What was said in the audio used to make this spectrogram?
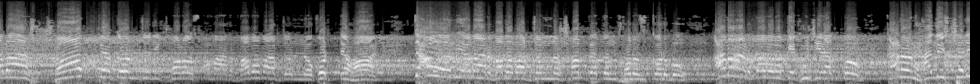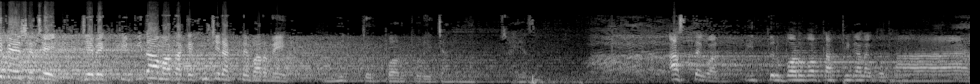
আমার সব বেতন যদি খরচ আমার বাবা মার জন্য করতে হয়, তাও আমি আমার বাবা মার জন্য সব বেতন খরচ করব। আমার বাবা মাকে খুশি রাখব। কারণ হাদিস শরীফে এসেছে যে ব্যক্তি পিতা মাতাকে খুশি রাখতে পারবে, মৃত্যুর পর পরে জান্নাত আসতে কর মৃত্যুর পর পর তার ঠিকানা কোথায়?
